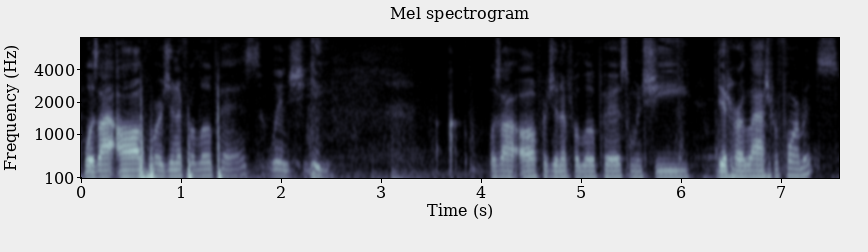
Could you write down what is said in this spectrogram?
Was I all for Jennifer Lopez when she was I all for Jennifer Lopez when she did her last performance?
